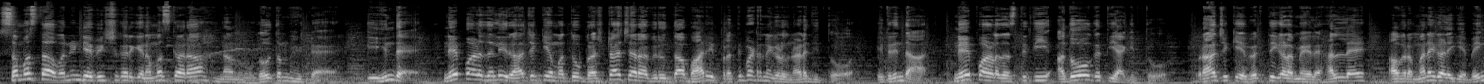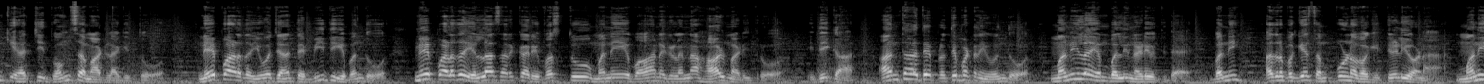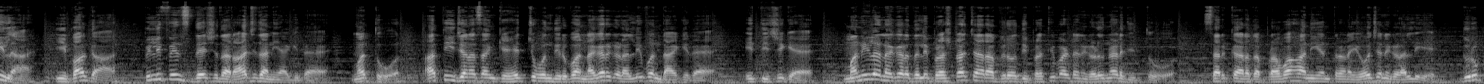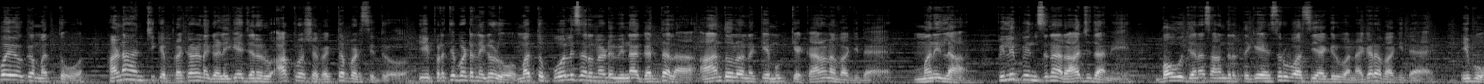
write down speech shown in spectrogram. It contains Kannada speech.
ಸಮಸ್ತ ಒನ್ ಇಂಡಿಯಾ ವೀಕ್ಷಕರಿಗೆ ನಮಸ್ಕಾರ. ನಾನು ಗೌತಮ್ ಹೆಗ್ಡೆ. ಈ ಹಿಂದೆ ನೇಪಾಳದಲ್ಲಿ ರಾಜಕೀಯ ಮತ್ತು ಭ್ರಷ್ಟಾಚಾರ ವಿರುದ್ಧ ಭಾರಿ ಪ್ರತಿಭಟನೆಗಳು ನಡೆದಿತ್ತು. ಇದರಿಂದ ನೇಪಾಳದ ಸ್ಥಿತಿ ಅಧೋಗತಿಯಾಗಿತ್ತು. ರಾಜಕೀಯ ವ್ಯಕ್ತಿಗಳ ಮೇಲೆ ಹಲ್ಲೆ, ಅವರ ಮನೆಗಳಿಗೆ ಬೆಂಕಿ ಹಚ್ಚಿ ಧ್ವಂಸ ಮಾಡಲಾಗಿತ್ತು. ನೇಪಾಳದ ಯುವ ಜನತೆ ಬೀದಿಗೆ ಬಂದು ನೇಪಾಳದ ಎಲ್ಲಾ ಸರ್ಕಾರಿ ವಸ್ತು, ಮನೆ, ವಾಹನಗಳನ್ನ ಹಾಳು ಮಾಡಿದ್ರು. ಇದೀಗ ಅಂತಹದೇ ಪ್ರತಿಭಟನೆಯೊಂದು ಮನಿಲಾ ಎಂಬಲ್ಲಿ ನಡೆಯುತ್ತಿದೆ. ಬನ್ನಿ, ಅದರ ಬಗ್ಗೆ ಸಂಪೂರ್ಣವಾಗಿ ತಿಳಿಯೋಣ. ಮನಿಲಾ ಇವಾಗ ಫಿಲಿಪೀನ್ಸ್ ದೇಶದ ರಾಜಧಾನಿಯಾಗಿದೆ ಮತ್ತು ಅತಿ ಜನಸಂಖ್ಯೆ ಹೆಚ್ಚು ಹೊಂದಿರುವ ನಗರಗಳಲ್ಲಿ ಒಂದಾಗಿದೆ. ಇತ್ತೀಚೆಗೆ ಮನಿಲಾ ನಗರದಲ್ಲಿ ಭ್ರಷ್ಟಾಚಾರ ವಿರೋಧಿ ಪ್ರತಿಭಟನೆಗಳು ನಡೆದಿತ್ತು. ಸರ್ಕಾರದ ಪ್ರವಾಹ ನಿಯಂತ್ರಣ ಯೋಜನೆಗಳಲ್ಲಿ ದುರುಪಯೋಗ ಮತ್ತು ಹಣ ಹಂಚಿಕೆ ಪ್ರಕರಣಗಳಿಗೆ ಜನರು ಆಕ್ರೋಶ ವ್ಯಕ್ತಪಡಿಸಿದ್ರು. ಈ ಪ್ರತಿಭಟನೆಗಳು ಮತ್ತು ಪೊಲೀಸರ ನಡುವಿನ ಗದ್ದಲ ಆಂದೋಲನಕ್ಕೆ ಮುಖ್ಯ ಕಾರಣವಾಗಿದೆ. ಮನಿಲಾ ಫಿಲಿಪೀನ್ಸ್ನ ರಾಜಧಾನಿ ಬಹು ಜನಸಾಂದ್ರತೆಗೆ ಹೆಸರುವಾಸಿಯಾಗಿರುವ ನಗರವಾಗಿದೆ. ಇವು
